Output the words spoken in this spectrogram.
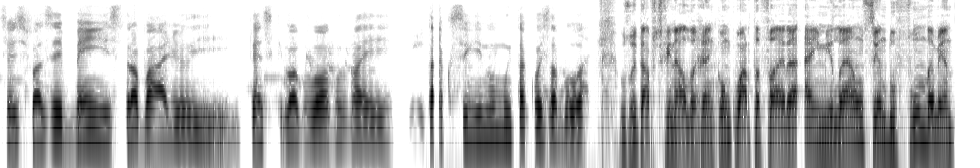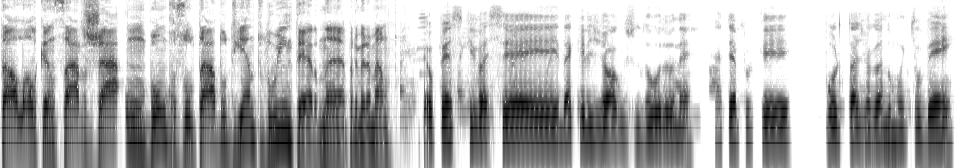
se eles fazer bem esse trabalho e penso que logo logo vai está conseguindo muita coisa boa. Os oitavos de final arrancam quarta-feira em Milão, sendo fundamental alcançar já um bom resultado diante do Inter na primeira mão. Eu penso que vai ser daqueles jogos duros, né? Até porque o Porto está jogando muito bem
